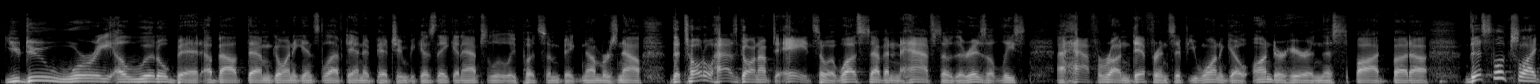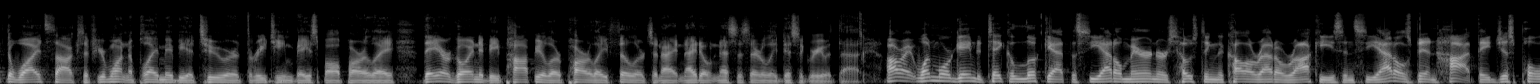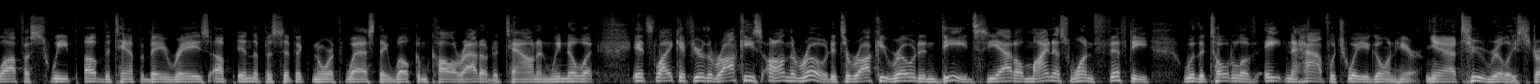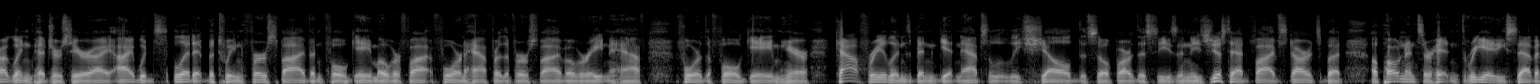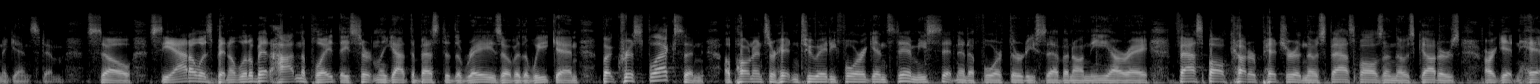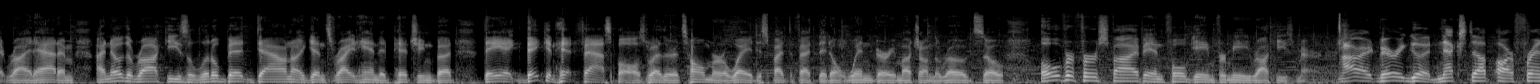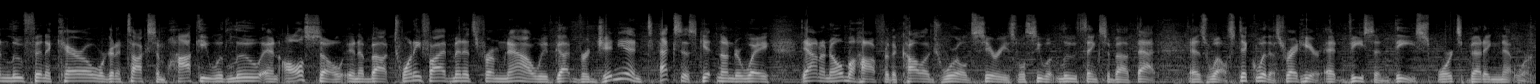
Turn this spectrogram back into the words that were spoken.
you do worry a little bit about them going against left-handed pitching because they can absolutely put some big numbers. Now the total has gone up to eight, so it was seven and a half. So there is at least a half run difference if you want to go under here in this spot. But uh, this looks like the White Sox. If you're wanting to play maybe a two or three-team baseball parlay, they are going to be popular parlay filler tonight, and I don't necessarily disagree with that. All right, one more game to take a look at: the Seattle Mariners hosting the Colorado Rockies, and Seattle's been hot. They just pull off a sweep of the Tampa Bay Rays up in the Pacific Northwest. They welcome Colorado to town, and we know what it's like if you're the Rockies on the road. It's a rocky road indeed. Seattle minus 150 with a total of eight and a half. Which way you going here? Yeah, two really struggling pitchers here. I, I would split it between first five and full game over five, four and a half for the first five, over eight and a half for the full game here. Kyle Freeland's been getting absolutely shelled so far this season. He's just had five starts, but opponents are hitting 387 against him. So Seattle has been a little bit hot in the plate. They certainly got the best of the Rays over the weekend. But Chris Flexen, opponents are hitting 284 against him. He's sitting at a 437 on the ERA. Fastball cutter pitcher, and those fastballs and those cutters are getting hit right at him. I know the Rockies a little bit down against right-handed pitching, but they they can hit fastballs whether it's home or away, despite the fact they don't win very much on the road. So over first five and full game for me, Rockies Mariners. All right, very good. Next up, our friend Lou Finocchiaro. We're going to talk some hockey with Lou, and also in about 25 minutes from now, we've got Virginia and Texas getting underway down in Omaha for the College World Series. We'll see what Lou thinks about that as well. Stick with us right here at VSiN, the Sports Betting Network.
